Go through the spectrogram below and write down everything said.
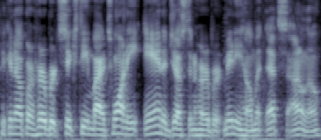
Picking up a Herbert 16 by 20 and a Justin Herbert mini helmet. That's, I don't know.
